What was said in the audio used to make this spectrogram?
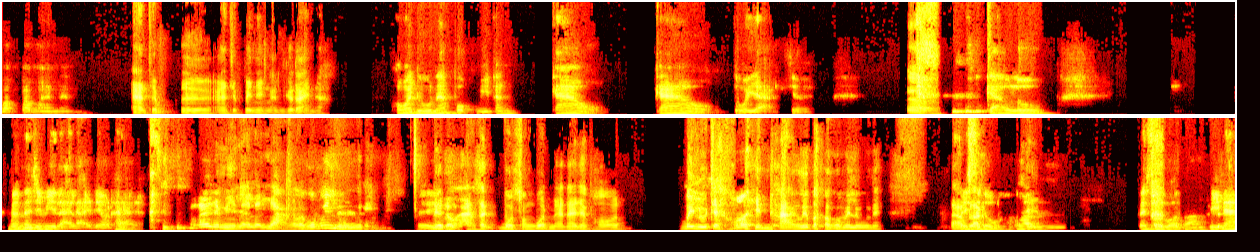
มาประมาณนั้น อาจจะ เออ อาจจะเป็นอย่างนั้นก็ได้นะ เพราะว่าดูหน้าปกมีตั้งเก้าเก้าตัวอย่างใช่ไหมเออเก้ารูป มันน่าจะมีหลาย ๆ เดียวทางอะน่าจะมีหลาย ๆ อย่างเราก็ไม่รู้ไง เออเดี๋ยวต้องอ่านสักบทสองบทนะน่าจะพอ ไม่รู้จะขอเห็นทางหรือเปล่าก็ไม่รู้นะตามไปหสลักรุปตอนไปสรุปตอนปีหน้า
